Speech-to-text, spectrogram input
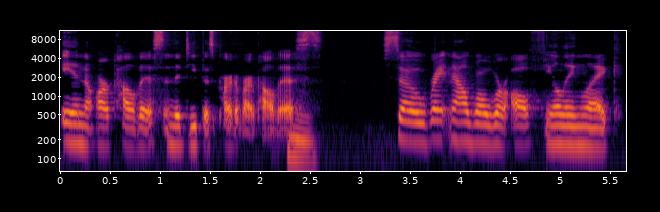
in our pelvis, in the deepest part of our pelvis. Hmm. So, right now, while we're all feeling like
